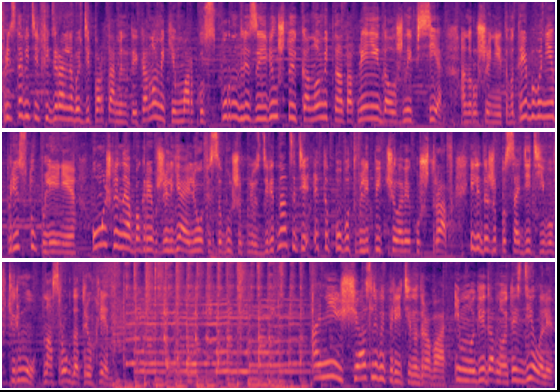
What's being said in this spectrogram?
Представитель Федерального департамента экономики Маркус Спурндли заявил, что экономить на отоплении должны все, а нарушение нарушение этого требования – преступление. Умышленный обогрев жилья или офиса выше плюс 19 – это повод влепить человеку штраф или даже посадить его в тюрьму на срок до трех лет. Они счастливы перейти на дрова, и многие давно это сделали.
